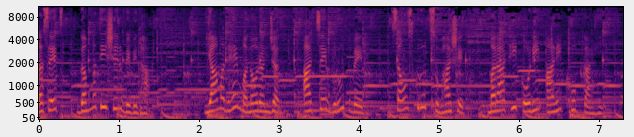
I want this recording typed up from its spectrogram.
तसेच गंमतीशीर विविधा. यामध्ये मनोरंजन आजचे वृत्तवेध संस्कृत सुभाषित मराठी कोडी आणि खूप काही.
